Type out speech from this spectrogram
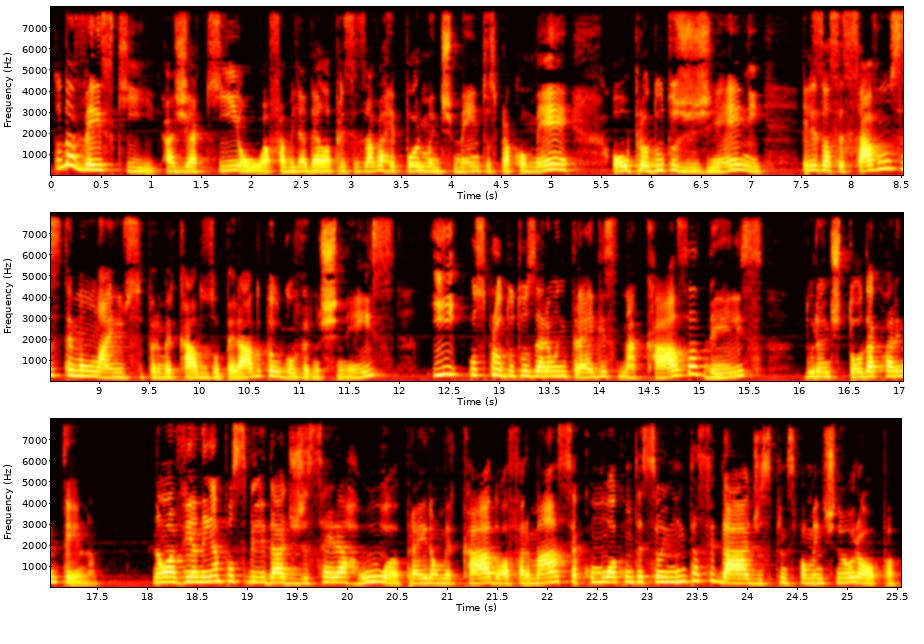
Toda vez que a Jaqui ou a família dela precisava repor mantimentos para comer ou produtos de higiene, eles acessavam o sistema online de supermercados operado pelo governo chinês e os produtos eram entregues na casa deles durante toda a quarentena. Não havia nem a possibilidade de sair à rua para ir ao mercado ou à farmácia, como aconteceu em muitas cidades, principalmente na Europa.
